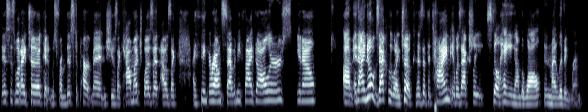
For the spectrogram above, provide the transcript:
This is what I took. And it was from this department. And she was like, How much was it? I was like, I think around $75, you know? Um, and I know exactly what I took because at the time it was actually still hanging on the wall in my living room.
